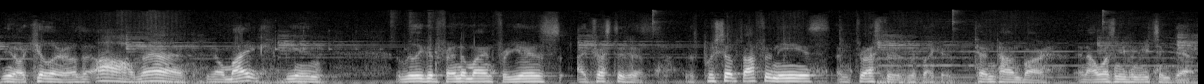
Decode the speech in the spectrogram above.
you know, a killer. I was like, oh man, you know, Mike being a really good friend of mine for years, I trusted him. It was push-ups off the knees and thrusters with like a 10 pound bar. And I wasn't even reaching depth.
